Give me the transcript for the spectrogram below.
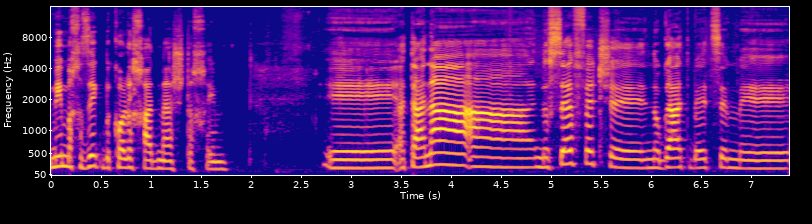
מי מחזיק בכל אחד מהשטחים. אה, הטענה הנוספת שנוגעת בעצם אה,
